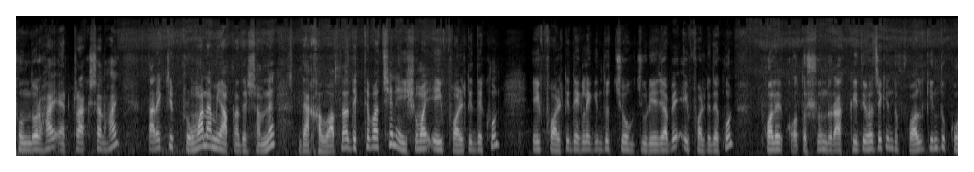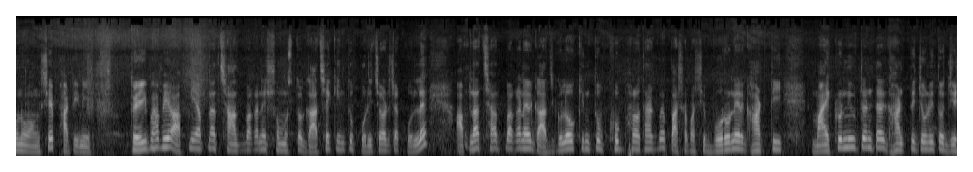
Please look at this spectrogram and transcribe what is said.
সুন্দর হয় অ্যাট্রাকশান হয়। তার একটি প্রমাণ আমি আপনাদের সামনে দেখাবো। আপনারা দেখতে পাচ্ছেন, এই সময় এই ফলটি দেখুন, এই ফলটি দেখলে কিন্তু চোখ জুড়িয়ে যাবে। এই ফলটি দেখুন, ফলের কত সুন্দর আকৃতি হয়েছে, কিন্তু ফল কিন্তু কোনো অংশে ফাটেনি। তো এইভাবে আপনি আপনার ছাদ বাগানের সমস্ত গাছে কিন্তু পরিচর্যা করলে আপনার ছাদ বাগানের গাছগুলোও কিন্তু খুব ভালো থাকবে। পাশাপাশি বোরনের ঘাটতি মাইক্রোনিউট্রেন্টের ঘাটতিজনিত যে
